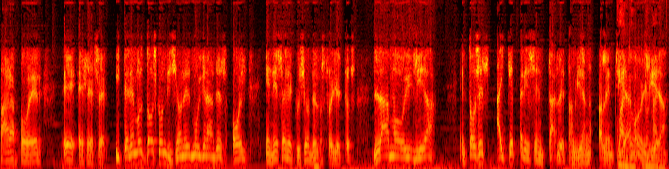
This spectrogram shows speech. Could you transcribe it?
para poder eh, ejercer. Y tenemos dos condiciones muy grandes hoy en esa ejecución de los proyectos. La movilidad. Entonces hay que presentarle también a la entidad de movilidad.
